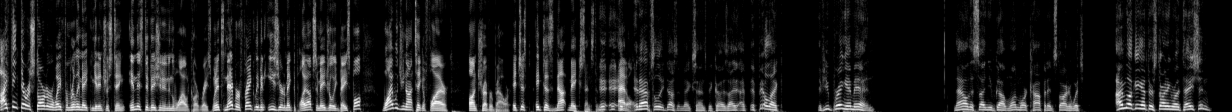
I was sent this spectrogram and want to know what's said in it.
I think they're a starter away from really making it interesting in this division and in the wild card race. When it's never, frankly, been easier to make the playoffs in Major League Baseball, why would you not take a flyer on Trevor Bauer? It just it does not make sense to me It, it- at all. It absolutely doesn't make sense because I, I I feel like if you bring him in, now all of a sudden you've got one more competent starter, which I'm looking at their starting rotation.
